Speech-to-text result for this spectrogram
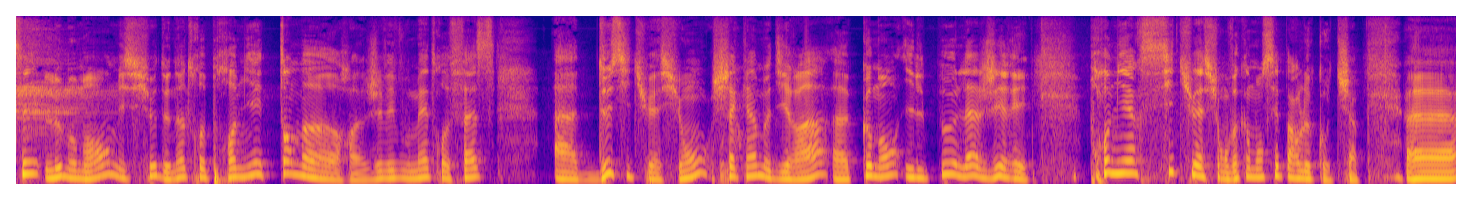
C'est le moment, messieurs, de notre premier temps mort. Je vais vous mettre face à deux situations. Chacun me dira euh, comment il peut la gérer. Première situation, on va commencer par le coach. Euh,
